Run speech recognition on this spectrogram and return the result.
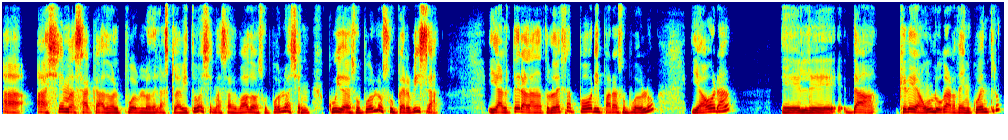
a Hashem ha sacado al pueblo de la esclavitud, Hashem ha salvado a su pueblo, Hashem cuida de su pueblo, supervisa y altera la naturaleza por y para su pueblo y ahora eh, le da, crea un lugar de encuentro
